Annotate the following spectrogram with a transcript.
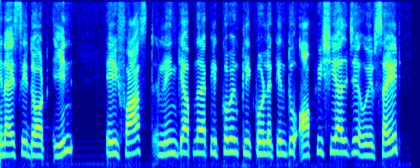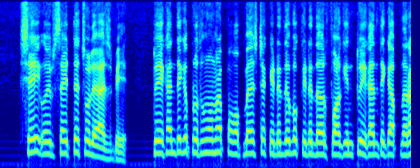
NIC dot in এই ফার্স্ট লিঙ্কে আপনারা ক্লিক করবেন ক্লিক করলে কিন্তু অফিসিয়াল যে ওয়েবসাইট সেই ওয়েবসাইটটা চলে আসবে। তো এখান থেকে প্রথম আমরা পপ ম্যাচটা কেটে দেবো। কেটে দেওয়ার পর কিন্তু এখান থেকে আপনারা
